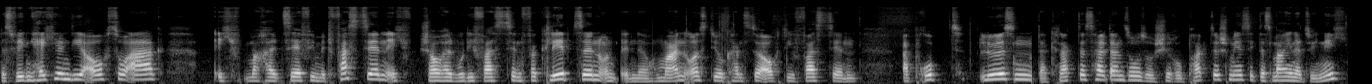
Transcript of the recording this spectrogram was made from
deswegen hecheln die auch so arg. Ich mache halt sehr viel mit Faszien. Ich schaue halt, wo die Faszien verklebt sind und in der Humanosteo kannst du auch die Faszien abrupt lösen. Da knackt das halt dann so, so chiropraktisch mäßig. Das mache ich natürlich nicht,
